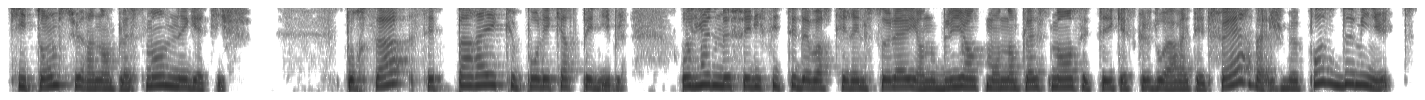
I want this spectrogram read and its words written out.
qui tombe sur un emplacement négatif. Pour ça, c'est pareil que pour les cartes pénibles. Au lieu de me féliciter d'avoir tiré le soleil en oubliant que mon emplacement c'était qu'est-ce que je dois arrêter de faire, bah, je me pose deux minutes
